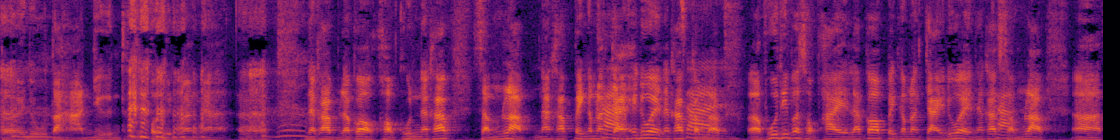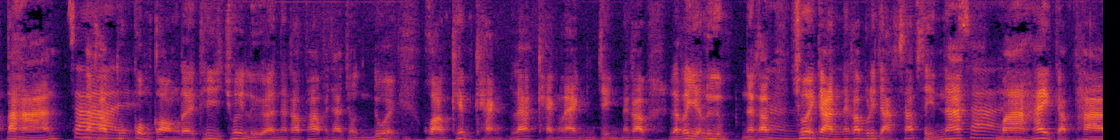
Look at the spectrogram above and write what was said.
เกยดูทหารยืนถือปืนบ้างนะฮะเออนะครับ แล้วก็ขอบคุณนะครับสำหรับนะครับเป็นกำลังใจค่ะให้ด้วยนะครับใช่ สำหรับเอ่อผู้ที่ประสบบภัยแล้วก็เป็นกำลังใจด้วยนะครับค่ะสำหรับอ่าทหารใช่ นะครับทุกกรมกองเลยที่ช่วยเหลือนะครับภาคประชาชนด้วยความเข้มแข็งและแข็งแรงจริงๆนะครับแล้วก็อย่าลืมนะครับอ่าช่วยกันนะครับบริจาคทรัพย์สินนะใช่มาให้กับทาง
